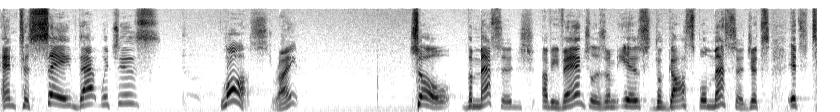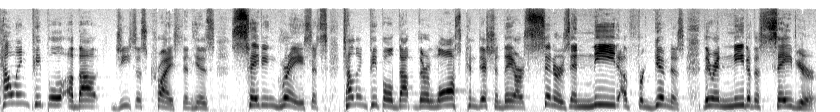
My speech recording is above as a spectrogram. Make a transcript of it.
and to save that which is lost, right? So, the message of evangelism is the gospel message. It's, it's telling people about Jesus Christ and his saving grace. It's telling people about their lost condition. They are sinners in need of forgiveness, they're in need of a Savior.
